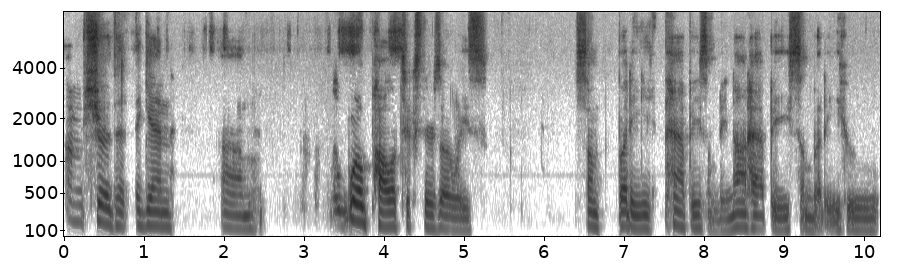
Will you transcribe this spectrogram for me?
I'm sure that again, um, world politics. There's always somebody happy, somebody not happy, somebody who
